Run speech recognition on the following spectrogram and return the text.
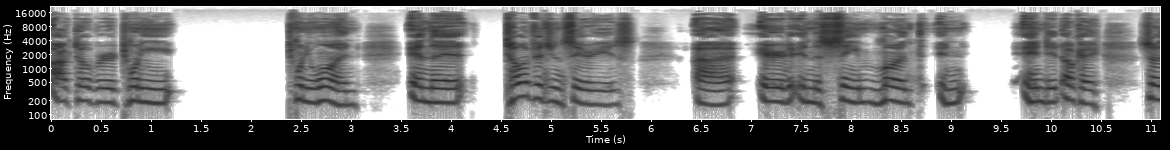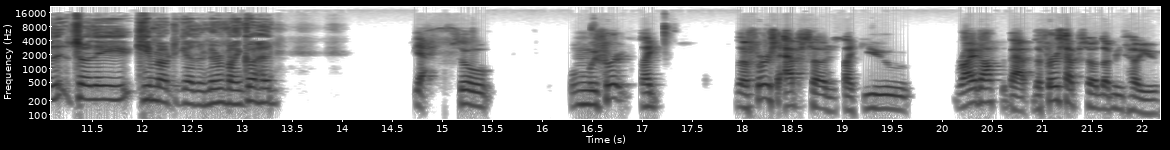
October 2021 and the television series uh aired in the same month and ended okay. So th- so they came out together. Never mind. Go ahead. Yeah. So when we first like the first episode, like you right off the bat, the first episode, let me tell you,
